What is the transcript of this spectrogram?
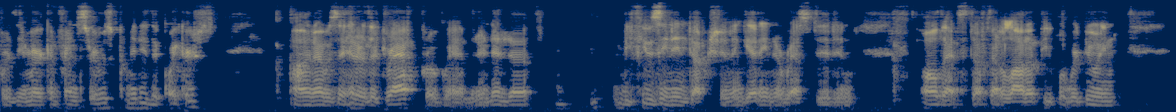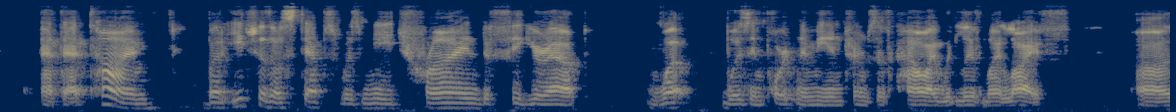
for the American Friends Service Committee, the Quakers. Uh, and I was the head of the draft program, and it ended up refusing induction and getting arrested and all that stuff that a lot of people were doing at that time. But each of those steps was me trying to figure out what was important to me in terms of how I would live my life uh,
